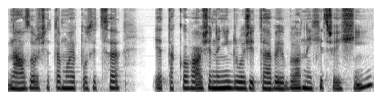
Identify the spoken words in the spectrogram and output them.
názor, že ta moje pozice je taková, že není důležité, abych byla nejchytřejší,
